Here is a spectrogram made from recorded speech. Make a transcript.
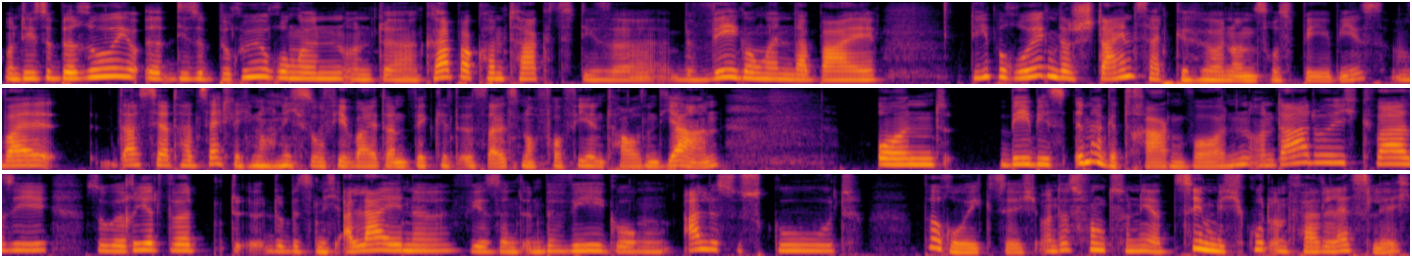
Und diese, Berühr äh, diese Berührungen und der Körperkontakt, diese Bewegungen dabei, die beruhigen das Steinzeitgehirn unseres Babys, weil das ja tatsächlich noch nicht so viel weiterentwickelt ist als noch vor vielen tausend Jahren. Und Babys immer getragen worden und dadurch quasi suggeriert wird, du bist nicht alleine, wir sind in Bewegung, alles ist gut, beruhigt sich. Und das funktioniert ziemlich gut und verlässlich.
